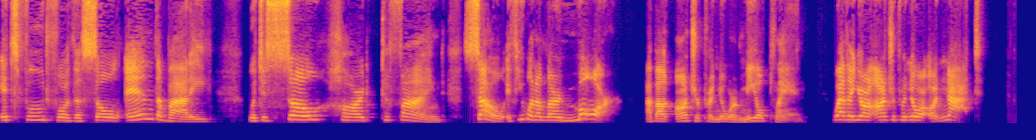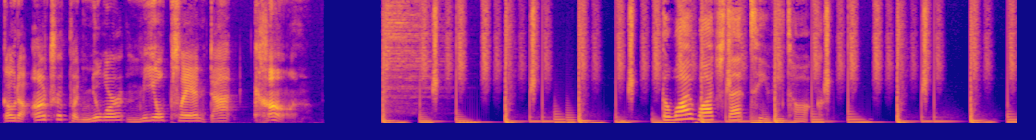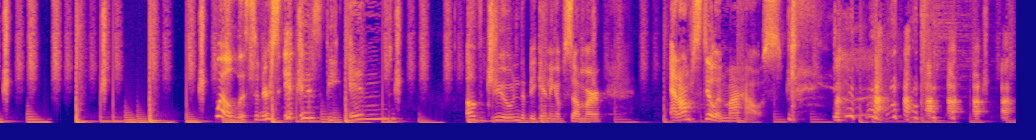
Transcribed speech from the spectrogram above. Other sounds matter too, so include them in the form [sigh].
It's food for the soul and the body, which is so hard to find. So, if you want to learn more about Entrepreneur Meal Plan, whether you're an entrepreneur or not, go to entrepreneurmealplan.com. The Why Watch That TV Talk. Well, listeners, it is the end of June, the beginning of summer, and I'm still in my house. [laughs] yeah. I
